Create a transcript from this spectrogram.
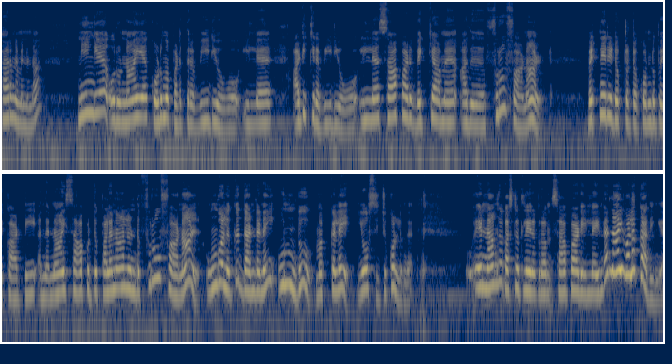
காரணம் என்னென்னா நீங்கள் ஒரு நாயை கொடுமைப்படுத்துகிற வீடியோவோ இல்லை அடிக்கிற வீடியோவோ இல்லை சாப்பாடு வைக்காமல் அது ப்ரூஃப் ஆனால் வெட்டினரி டாக்டர்கிட்ட கொண்டு போய் காட்டி அந்த நாய் சாப்பிட்டு பல நாள் உண்டு ப்ரூஃப் ஆனால் உங்களுக்கு தண்டனை உண்டு. மக்களே யோசிச்சு கொள்ளுங்கள் நாங்கள் கஷ்டத்தில் இருக்கிறோம் சாப்பாடு இல்லைன்னா நாய் வளர்க்காதீங்க.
